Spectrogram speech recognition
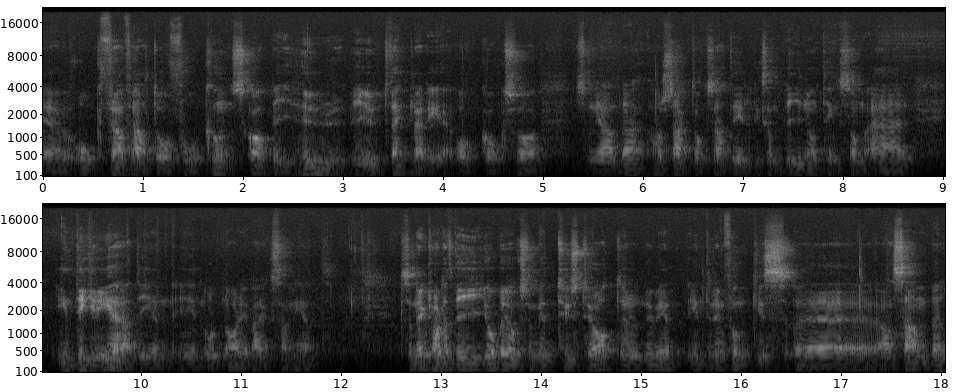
eh, och framförallt då få kunskap i hur vi utvecklar det och också, som ni andra har sagt också, att det liksom blir någonting som är integrerat i en, i en ordinarie verksamhet. Sen är det klart att vi jobbar ju också med tyst teater. Nu är inte det en funkisensemble eh,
